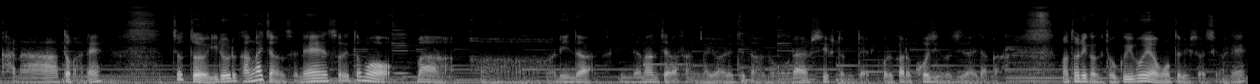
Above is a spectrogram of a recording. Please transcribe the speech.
かなとかねちょっといろいろ考えちゃうんですよね。それともまあリンダリンダなんちゃらさんが言われてたあのライフシフトみたいにこれから個人の時代だから、まあ、とにかく得意分野を持ってる人たちがね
